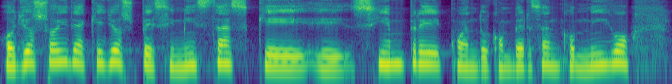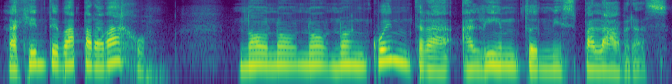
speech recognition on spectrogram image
O yo soy de aquellos pesimistas que eh, siempre cuando conversan conmigo la gente va para abajo. No, no, no, no encuentra aliento en mis palabras.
